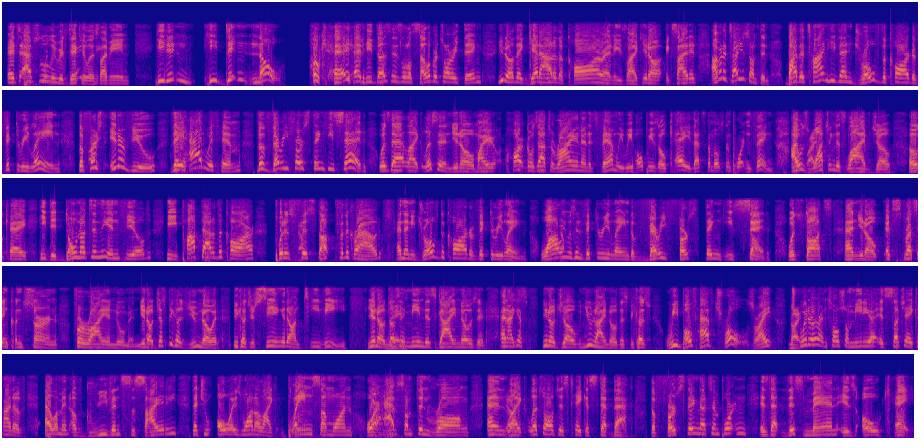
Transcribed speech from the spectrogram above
It's absolutely ridiculous. I mean, he didn't he didn't know. Okay, and he does his little celebratory thing. You know, they get out of the car and he's like, you know, excited. I'm going to tell you something. By the time he then drove the car to Victory Lane, the first interview they had with him, the very first thing he said was that, like, listen, you know, my heart goes out to Ryan and his family. We hope he's okay. That's the most important thing. I was Right. watching this live, Joe. Okay, he did donuts in the infield. He popped out of the car, put his fist up for the crowd, and then he drove the car to Victory Lane. While he was in Victory Lane, the very first thing he said was thoughts and, you know, expressing concern for Ryan Newman. You know, just because you know it, because you're seeing it on TV, you know, doesn't mean this guy knows it. And I guess, you know, Joe, you and I know this because we both have trolls, right? Right. Twitter and social media is such a kind of element of grievance society that you always want to like blame someone or have something wrong and Yep. like let's all just take a step back the first thing that's important is that this man is okay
